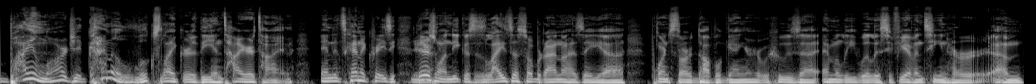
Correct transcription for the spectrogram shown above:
by and large, it kind of looks like her the entire time, and it's kind of crazy. Yeah. There's one. Nico says Liza Soberano has a uh, porn star doppelganger who's uh, Emily Willis. If you haven't seen her, um,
